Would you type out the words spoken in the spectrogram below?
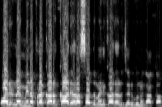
వారు నమ్మిన ప్రకారం కార్యాలు అసాధ్యమైన కార్యాలు జరుగునుగాక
